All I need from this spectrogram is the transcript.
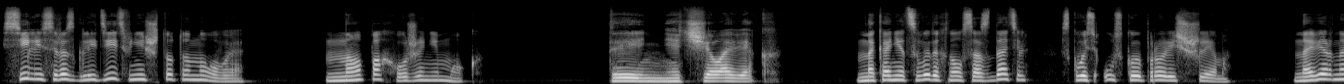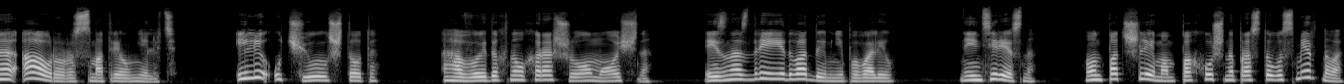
сились разглядеть в ней что-то новое, но, похоже, не мог. «Ты не человек!» Наконец выдохнул Создатель сквозь узкую прорезь шлема. Наверное, ауру рассмотрел нелюдь. Или учуял что-то. А выдохнул хорошо, мощно. Из ноздрей едва дым не повалил. Интересно, он под шлемом похож на простого смертного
